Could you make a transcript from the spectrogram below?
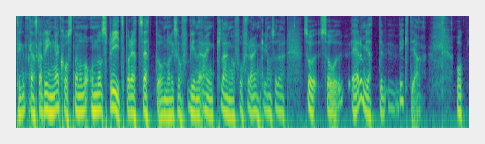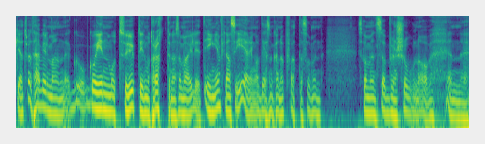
till ganska ringa kostnad om, om de sprids på rätt sätt och om de liksom vinner anklang och får förankring och sådär så, så är de jätteviktiga. Och jag tror att här vill man gå, gå in mot, så djupt in mot rötterna som möjligt. Ingen finansiering av det som kan uppfattas som en som en subvention av en, eh,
